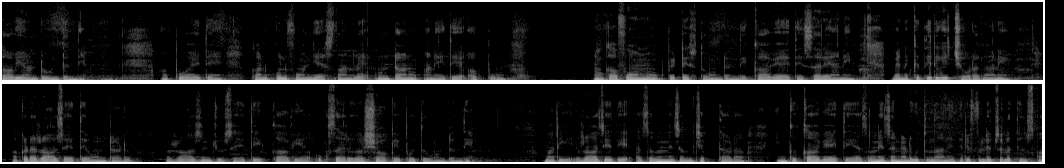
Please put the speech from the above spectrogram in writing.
కావ్య అంటూ ఉంటుంది. అప్పు అయితే కనుక్కొని ఫోన్ చేస్తానులే ఉంటాను అని అయితే అప్పు ఇంకా ఫోన్ను పెట్టేస్తూ ఉంటుంది. కావ్య అయితే సరే అని వెనక్కి తిరిగి చూడగానే అక్కడ రాజు అయితే ఉంటాడు. రాజుని చూసి అయితే కావ్య ఒకసారిగా షాక్ అయిపోతూ ఉంటుంది. మరి రాజు అయితే అసలు నిజం చెప్తాడా? ఇంకా కావ్య అయితే అసలు నిజాన్ని అడుగుతుందా అనేది రిఫ్లెప్స్లో తెలుసుకుందాం.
